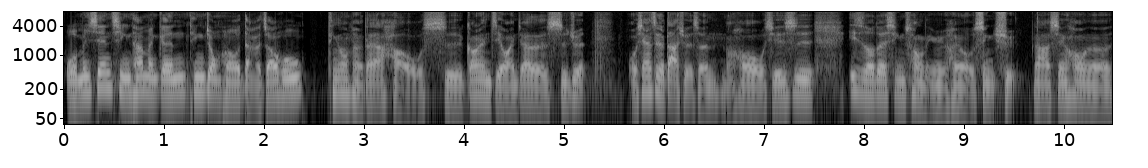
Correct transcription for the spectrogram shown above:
我们先请他们跟听众朋友打个招呼。听众朋友，大家好，我是高年级玩家的诗俊。我现在是个大学生，然后我其实是一直都对新创领域很有兴趣。那先后呢，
